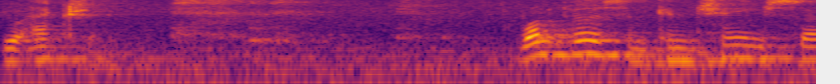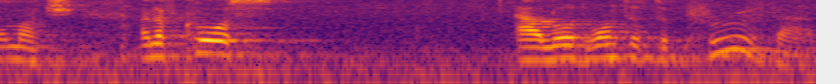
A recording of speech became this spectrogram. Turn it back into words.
your action. One person can change so much. And of course, our Lord wanted to prove that.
